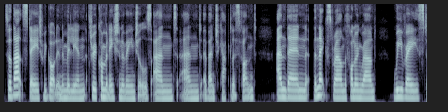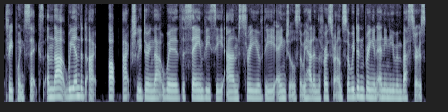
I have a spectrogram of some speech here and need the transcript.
so that stage we got in a million through a combination of angels and and a venture capitalist fund. And then the next round the following round we raised 3.6 and that we ended up actually doing that with the same VC and three of the angels that we had in the first round. So we didn't bring in any new investors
